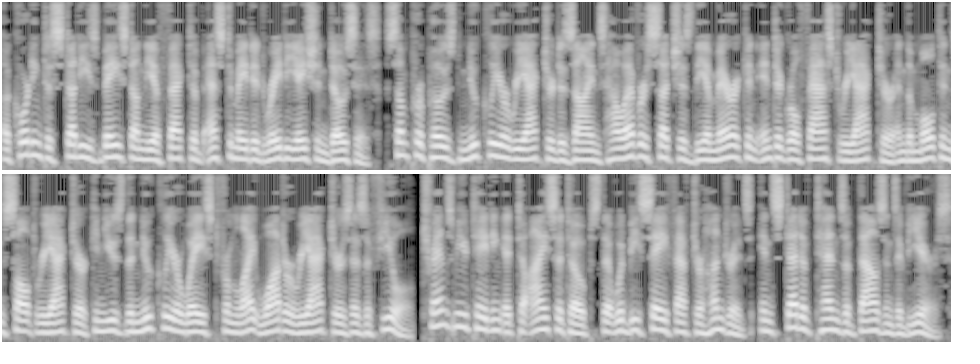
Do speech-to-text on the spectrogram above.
According to studies based on the effect of estimated radiation doses, some proposed nuclear reactor designs, however, such as the American Integral Fast Reactor and the Molten Salt Reactor, can use the nuclear waste from light water reactors as a fuel, transmutating it to isotopes that would be safe after hundreds, instead of tens of thousands of years.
